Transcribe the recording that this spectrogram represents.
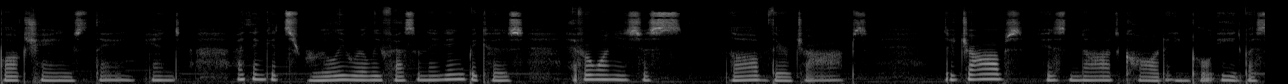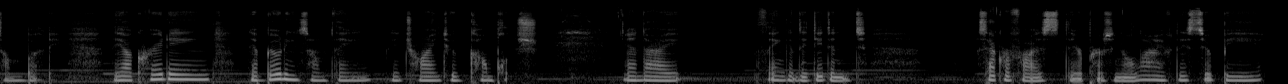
blockchains thing. And I think it's really, really fascinating because everyone is just love their jobs. Their jobs is not called employed by somebody. They are creating, they're building something, they're trying to accomplish. And I think they didn't sacrifice their personal life. They should be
